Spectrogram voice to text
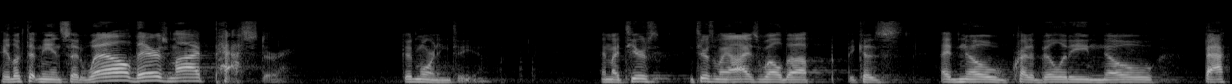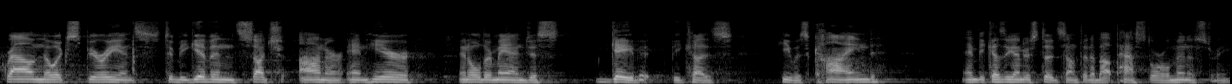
He looked at me and said, well, there's my pastor. Good morning to you. And my tears, tears in my eyes welled up because I had no credibility, no background, no experience to be given such honor. And here, an older man just gave it because he was kind and because he understood something about pastoral ministry.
